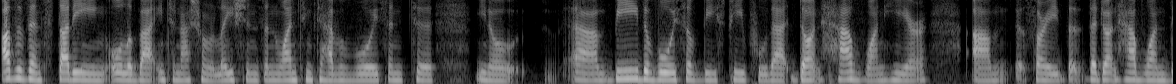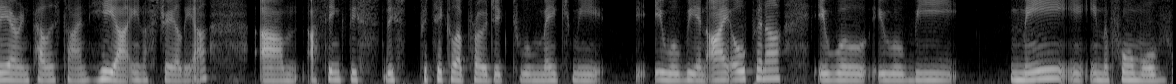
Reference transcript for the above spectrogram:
other than studying all about international relations and wanting to have a voice and to, you know, um, be the voice of these people that don't have one here, um, sorry, that, that don't have one there in Palestine, here in Australia, um, I think this this particular project will make me. It will be an eye opener. It will it will be me in the form of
